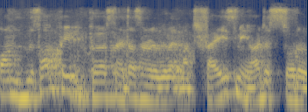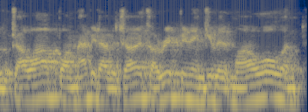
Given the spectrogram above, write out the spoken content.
I'm the type of person that doesn't really let much faze me. I just sort of go up. I'm happy to have a joke. I rip in and give it my all. And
